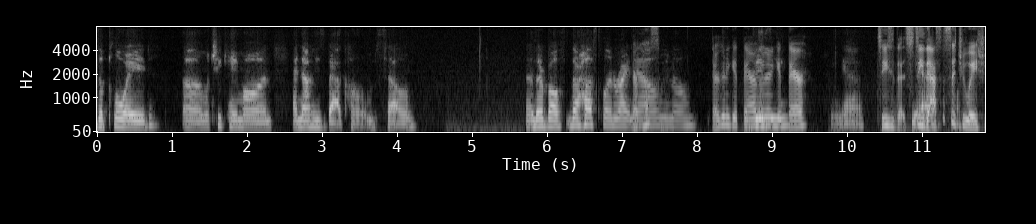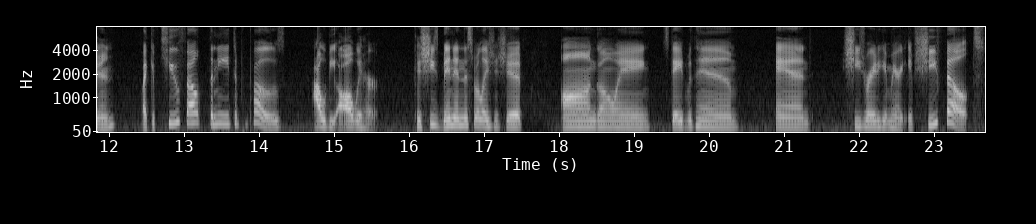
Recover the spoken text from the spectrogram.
deployed um, when she came on, and now he's back home. So, and they're both they're hustling right They're now. hustling. You know, They're gonna get there. They're gonna get there. yeah. See, that, see, Yeah. that's a situation. Like if Q felt the need to propose, I would be all with her, because she's been in this relationship, ongoing, stayed with him, and she's ready to get married. If she felt,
